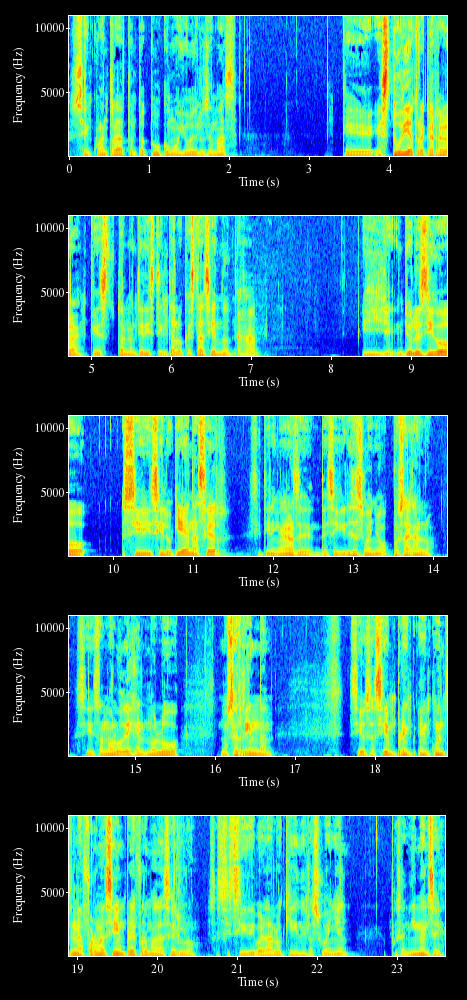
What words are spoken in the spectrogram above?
se encuentra, tanto tú como yo y los demás, que estudia otra carrera que es totalmente distinta a lo que está haciendo. Ajá. Y yo les digo, si, si lo quieren hacer, si tienen ganas de, de seguir ese sueño, pues háganlo. Sí, o sea, no lo dejen, no lo, no se rindan. Sí, o sea, siempre encuentren la forma, siempre hay forma de hacerlo. O sea, si, de verdad lo quieren y lo sueñan, pues anímense.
